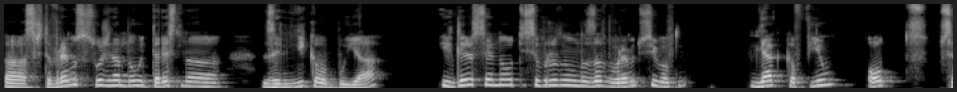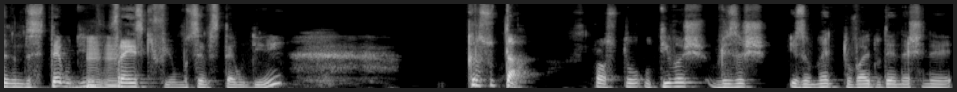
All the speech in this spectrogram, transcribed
А, време се служи една много интересна зеленикава боя и изглежда се едно ти се върнал назад във времето си в някакъв филм от 70-те години, mm-hmm. френски филм от 70-те години. Красота. Просто отиваш, влизаш и за мен това и до ден днешен е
